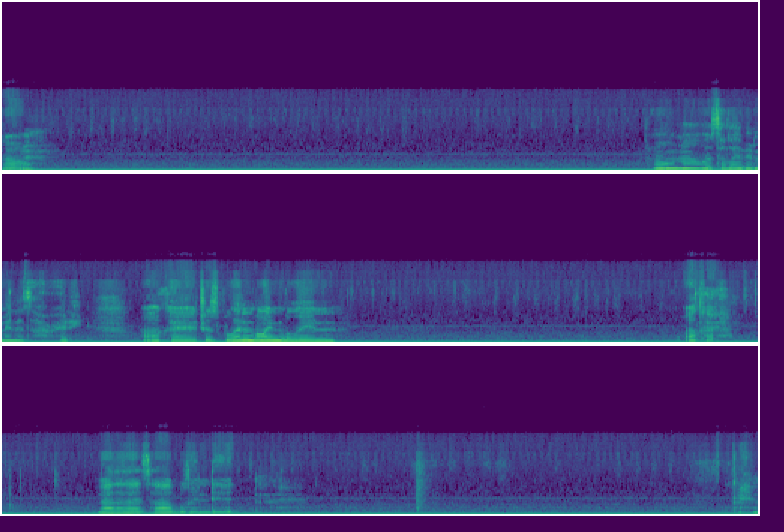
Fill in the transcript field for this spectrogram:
So Oh no, it's 11 minutes. Okay, just blend, blend, blend. Okay. Now that that's all blended, okay,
